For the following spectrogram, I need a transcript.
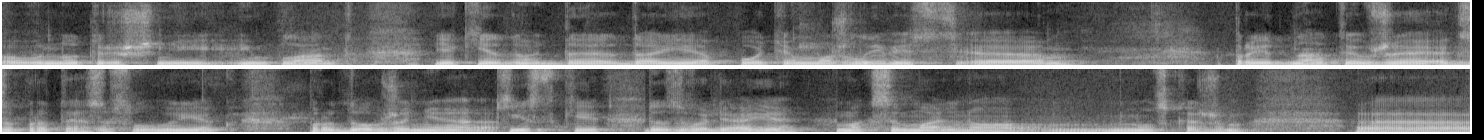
внутрішній імплант, який дає потім можливість. е, Приєднати вже екзопротез слугує як продовження кістки, дозволяє максимально, ну скажімо, е,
